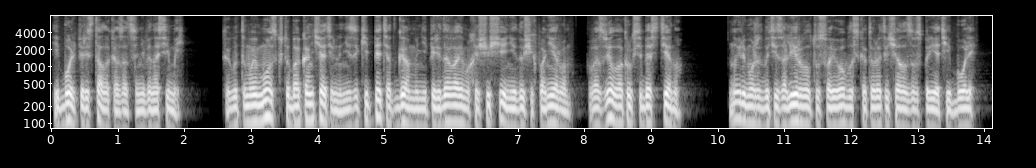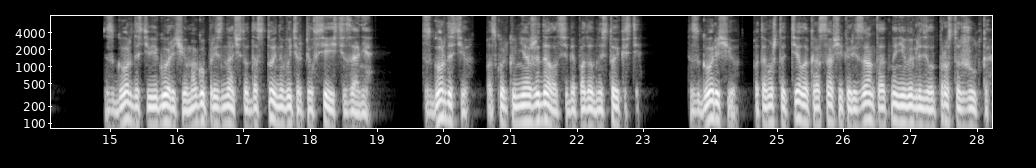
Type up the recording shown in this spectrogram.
и боль перестала казаться невыносимой. Как будто мой мозг, чтобы окончательно не закипеть от гаммы непередаваемых ощущений, идущих по нервам, возвел вокруг себя стену. Ну или, может быть, изолировал ту свою область, которая отвечала за восприятие боли. С гордостью и горечью могу признать, что достойно вытерпел все истязания. С гордостью, поскольку не ожидал от себя подобной стойкости. С горечью, потому что тело красавчика Рязанта отныне выглядело просто жутко.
